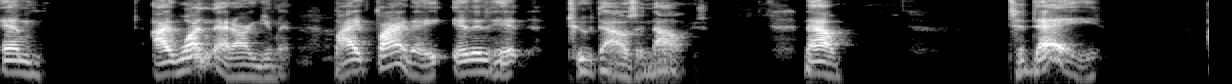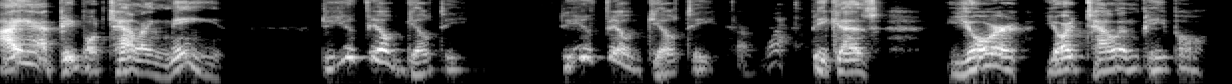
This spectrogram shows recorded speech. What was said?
And I won that argument. By Friday, it had hit $2,000. Now, today, I have people telling me, Do you feel guilty Do you feel guilty For what? because you're you're telling people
